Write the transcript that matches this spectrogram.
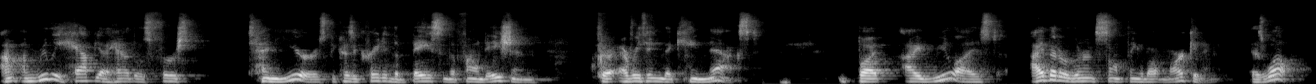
i'm, I'm really happy i had those first 10 years because it created the base and the foundation for everything that came next. But i realized i better learn something about marketing as well.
